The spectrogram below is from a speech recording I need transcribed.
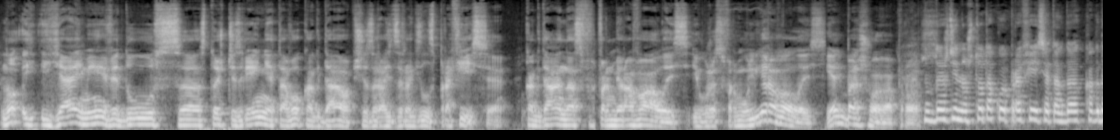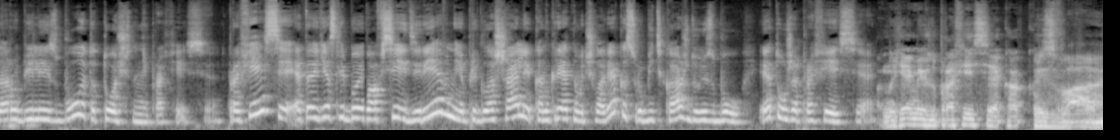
Но и- и я имею в виду с, с точки зрения того, когда вообще зародилась профессия. Когда она сформировалась и уже сформулировалась, и это большой вопрос. Ну подожди, ну что такое профессия? Тогда, когда рубили избу, это точно не профессия. Профессия – это если бы во всей деревне приглашали конкретного человека срубить каждую избу. Это уже профессия. Но я имею в виду профессия как Призвание.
